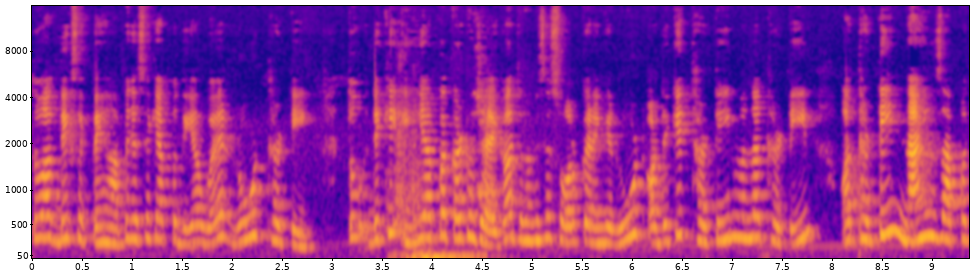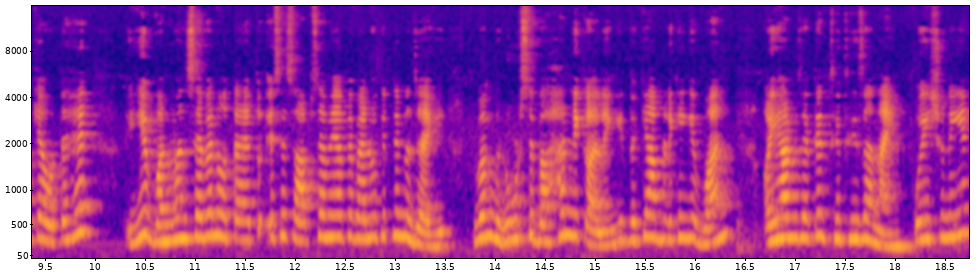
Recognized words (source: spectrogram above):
तो आप देख सकते हैं यहाँ पे, जैसे कि आपको दिया हुआ है रूट थर्टीन तो देखिए, ये आपका कट हो जाएगा जब हम इसे सॉल्व करेंगे रूट और देखिए थर्टीन मतलब थर्टीन और थर्टीन नाइन्स आपका क्या होता है? ये वन वन सेवन होता है तो इस हिसाब से हमें यहाँ पे वैल्यू कितनी मिल जाएगी? जब हम रूट से बाहर निकालेंगे देखिए आप लिखेंगे वन और यहाँ लिख सकते हैं थ्री थ्री ज़ा नाइन कोई इशू नहीं है,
